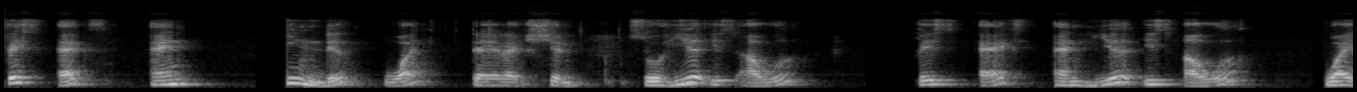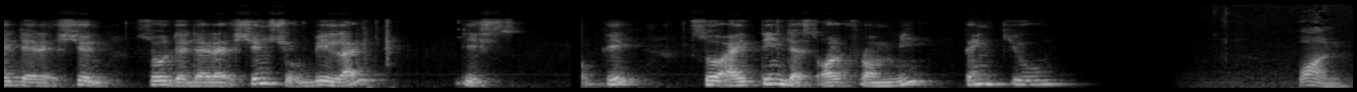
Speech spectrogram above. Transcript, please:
face X and in the Y direction. So here is our face X and here is our Y direction. So the direction should be like this. Okay. So I think that's all from me. Thank you. One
